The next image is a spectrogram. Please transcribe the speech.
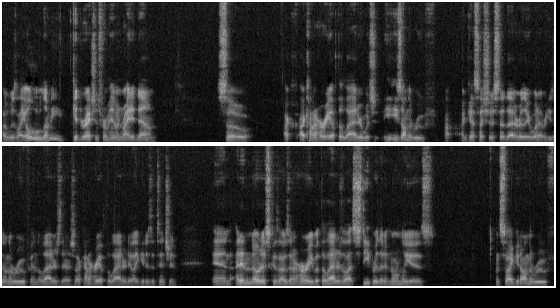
I was like, oh, let me get directions from him and write it down. So I, I kind of hurry up the ladder, which he, he's on the roof. I guess I should have said that earlier. Whatever. He's on the roof and the ladder's there, so I kind of hurry up the ladder to like get his attention and I didn't notice because I was in a hurry, but the ladder's a lot steeper than it normally is. And so I get on the roof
